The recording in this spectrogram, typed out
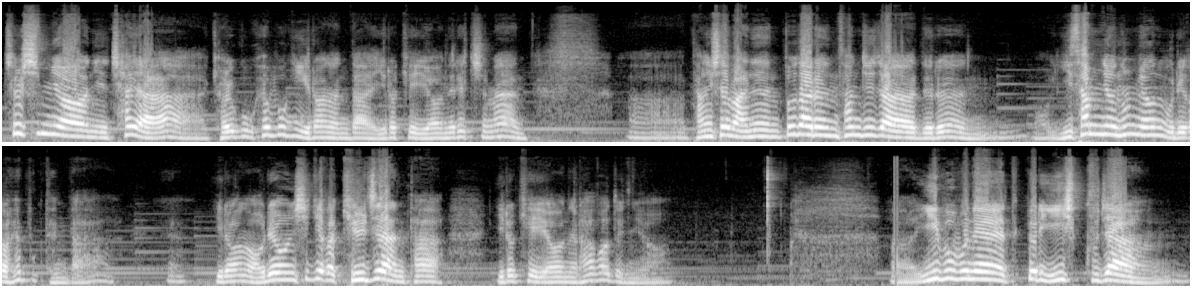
70년이 차야 결국 회복이 일어난다 이렇게 예언을 했지만 어, 당시에 많은 또 다른 선지자들은 뭐 2, 3년 후면 우리가 회복된다. 이런 어려운 시기가 길지 않다 이렇게 예언을 하거든요. 어, 이 부분에 특별히 29장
